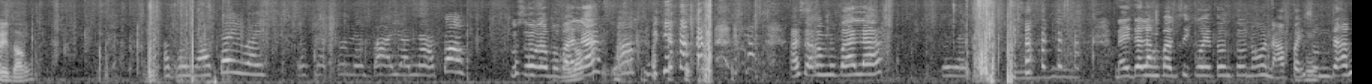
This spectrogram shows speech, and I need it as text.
Kapay dang. ako yatay, may ito na bayan na to. Gusto ka mabala? Asa ka mabala? Naidalang pag si Kuya Tonto noon, napay sundang.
